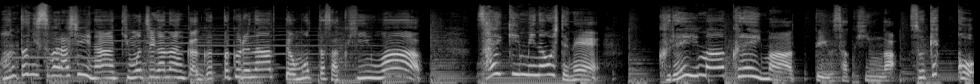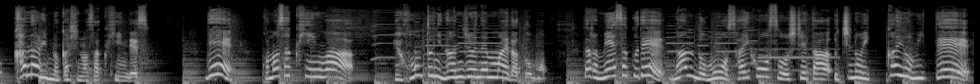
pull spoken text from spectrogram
本当に素晴らしいな、気持ちがなんかグッとくるなって思った作品は、最近見直してね、クレイマークレイマーっていう作品が、それ結構かなり昔の作品です。で、この作品は、え、本当に何十年前だと思う。ただ名作で何度も再放送してたうちの1回を見て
